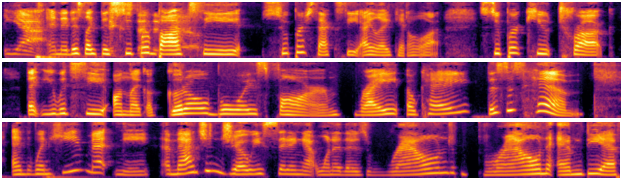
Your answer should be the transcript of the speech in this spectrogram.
Yeah, and it is like this super Extended cab. boxy, super sexy. I like it a lot. Super cute truck that you would see on like a good old boy's farm, right? Okay. This is him. And when he met me, imagine Joey sitting at one of those round brown MDF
